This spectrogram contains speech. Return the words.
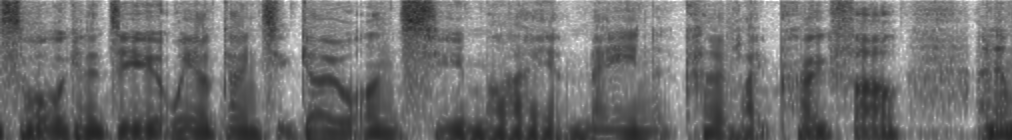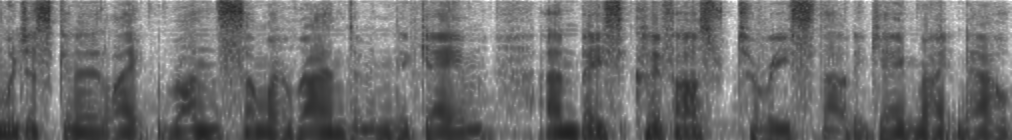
so what we're going to do, we are going to go onto my main kind of like profile, and then we're just going to like run somewhere random in the game. And um, basically, if I was to restart the game right now,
